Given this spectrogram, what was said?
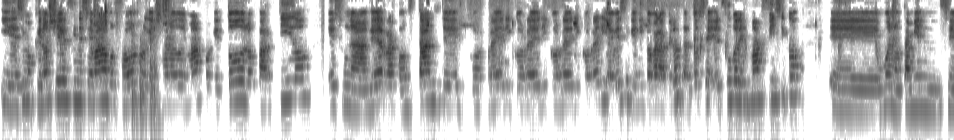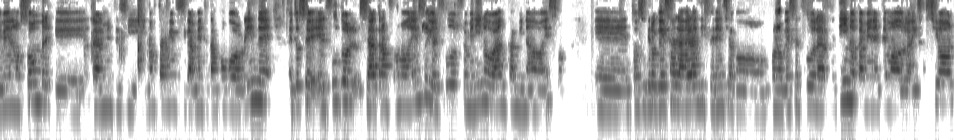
y decimos que no llegue el fin de semana, por favor, porque ya no doy más, porque todos los partidos es una guerra constante, es correr y correr y correr y correr, y hay veces que ni toca la pelota. Entonces, el fútbol es más físico. Eh, bueno, también se ven los hombres que realmente si no estás bien físicamente tampoco rinde. Entonces, el fútbol se ha transformado en eso y el fútbol femenino va encaminado a eso. Eh, entonces, creo que esa es la gran diferencia con, con, lo que es el fútbol argentino, también el tema de organización.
